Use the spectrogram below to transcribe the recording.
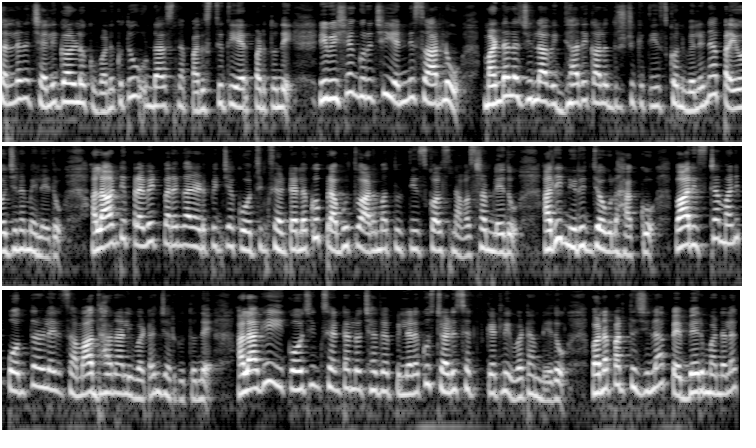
చల్లని చలిగాలులకు వణుకుతూ ఉండాల్సిన పరిస్థితి ఏర్పడుతుంది. ఈ విషయం గురించి ఎన్నిసార్లు మండల జిల్లా విద్యాధికారుల దృష్టికి తీసుకొని వెళ్ళినా ప్రయోజనమే లేదు. అలాంటి ప్రైవేట్ పరంగా నడిపించే కోచింగ్ సెంటర్లకు ప్రభుత్వ అనుమతులు తీసుకోవాల్సిన అవసరం లేదు. అది నిరుద్యోగుల హక్కు. వారిష్టమని పొంతనలేని సమాధానాలు ఇవ్వటం జరుగుతుంది. అలాగే ఈ కోచింగ్ సెంటర్లో చదివే పిల్లలకు స్టడీ సర్టిఫికెట్లు ఇవ్వటం లేదు. వనపర్తి జిల్లా పెబ్బేరు మండలం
